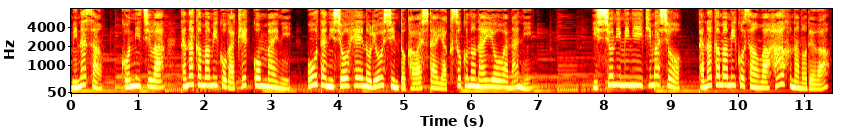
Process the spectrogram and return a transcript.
皆さん、こんにちは。田中真美子が結婚前に、大谷翔平の両親と交わした約束の内容は何？一緒に見に行きましょう。田中真美子さんはハーフなのでは？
